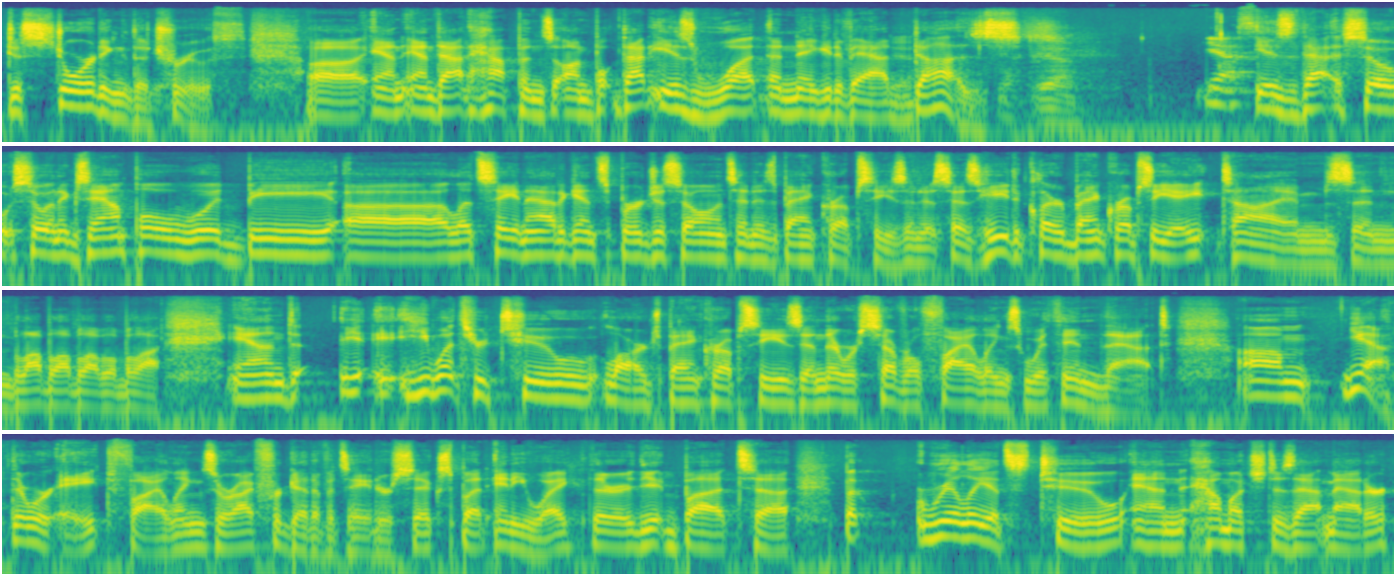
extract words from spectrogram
distorting the truth, uh, and and that happens on that is what a negative ad yeah. does. Yeah. Yes. Is that so? So an example would be, uh, let's say, an ad against Burgess Owens and his bankruptcies, and it says he declared bankruptcy eight times, and blah blah blah blah blah. And he went through two large bankruptcies, and there were several filings within that. Um, yeah, there were eight filings, or I forget if it's eight or six, but anyway, there. But uh, but really, it's two, and how much does that matter?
